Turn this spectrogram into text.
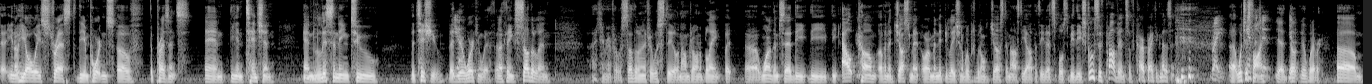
uh, you know, he always stressed the importance of the presence and the intention and listening to the tissue that Yeah. you're working with. And I think Sutherland, I can't remember if it was Sutherland, if it was Still, and I'm drawing a blank, but uh, one of them said the, the, the outcome of an adjustment or a manipulation, which we don't adjust in osteopathy, that's supposed to be the exclusive province of chiropractic medicine Right. uh, which is Can't touch fine. Yeah, don't, You know, whatever. Um,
